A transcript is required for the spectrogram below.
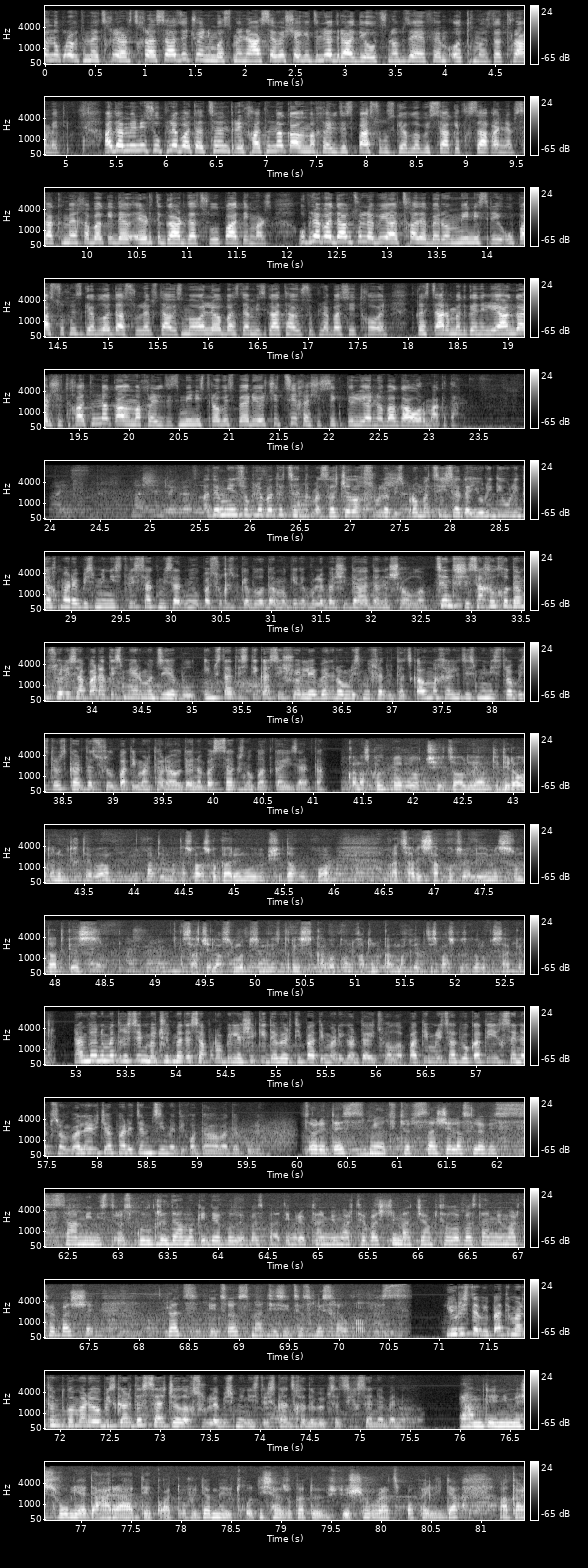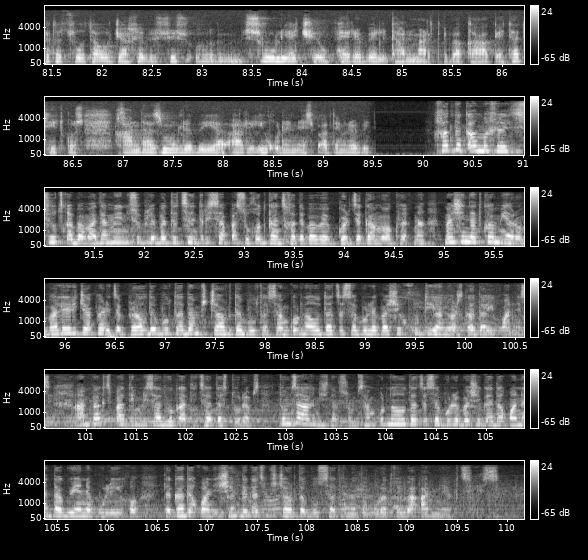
თქვენ უყურებთ მე-9 არც 9 საათზე ჩვენი მოსმენა ასევე შეგიძლიათ რადიო უცნობზე FM 98. ადამიანის უფლებათა ცენტრი ხათუნა კალმახელიძის პასუხისგებლობის საკითხს აყენებს. საქმე ეხება კიდევ ერთ გარდაცვლილ პატიმარს. უფლებადამცველები აცხადებენ, რომ მინისტრი უპასუხისგებლოდ ასრულებს თავის მოვალეობას და მის გათავისუფლებას ითხოვენ. დღეს წარმოქმნილი ანგარიშით ხათუნა კალმახელიძის მინისტრობის პერიოდში ციხეში სიკვდილიანობა გაორმაგდა. ადამიანის უფლებათა ცენტრმა სასჯელახსრულების პრობაციისა და იურიდიული დახმარების მინისტრის საქმისადმი უპასუხისმგებლო დამოკიდებულებაში დაადანაშაულა. ცენტრში სახალხო დამცველის აპარატის მიერ მოძიებულ იმ სტატისტიკას იშველებენ, რომლის მიხედვითაც კალმახელიძის მინისტრობის დროს გარდაცვლილ პატიმართა რაოდენობა საგრძნობლად გაიზარდა. უკანასკნელ პერიოდში ძალიან დიდი რაოდენობით ხდება პატიმართა სხვადასხვა გარემოებებში დაღუპვა, რაც არის საფუძველი იმის, რომ დადგეს სასჯელახსრულების მინისტრის კალბატონ ხათუნა კალმახელიძის პასუხისმგებლობის საკითხი. რამდენიმე დღის წინ მე-17 საპრობილეში კიდევ ერთი პატიმარი გარდაიცვალა. პატიმრის ადვოკატი იხსენებს, რომ ვალერი ჯაფარიძე მძიმედ იყო დაავადებული. სწორედ ეს მიუთითებს სასჯელახსრულების სამინისტროს გულგრილ დამოკიდებულებას პატიმრებთან მიმართებაში, მათ ჯანმრთელობასთან მიმართებაში, რაც იწვევს მათი სიცოცხლის ხელყოფას. იურისტები პატიმართა მდგომარეობის გარდა სასჯელახსრულების მინისტრის განცხადებებსაც იხსენებენ. რამდენიმე სრულიად არაადეკვატური და მე ვიტყოდი საზოგადოებისთვის შეურაცხყოფელი და გარდაცვლილთა ოჯახებისთვის სრულიად შეუფერებელი განმარტება გააკეთა თითქოს ხანდაზმულები არის იყვნენ ეს პატიმრები ხატნა კალმახელიძის უწყებამ ადამიანის უფლებათა ცენტრის საპასუხოდ განცხადება ვებგვერდზე გამოაქვეყნა. მაშინ დათქვამია, რომ ვალერი ჯაფარიძე ბრალდებულთა და მსჯავრდებულთა სამკურნალო დაწესებულებაში 5 იანვარს გადაიყვანეს. ამ ფაქტს პატიმრის ადვოკატიც ადასტურებს, თუმცა აღნიშნავს, რომ სამკურნალო დაწესებულებაში გადაყვანა დაგვიანებული იყო და გადაყვანის შემდეგაც მსჯავრდებულს სათანადო ყურადღება არ მიაქციეს.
